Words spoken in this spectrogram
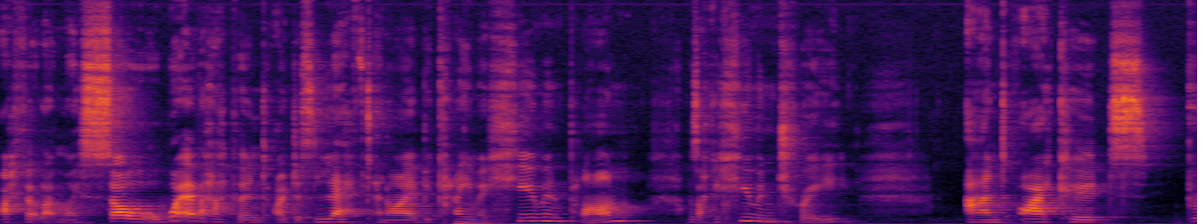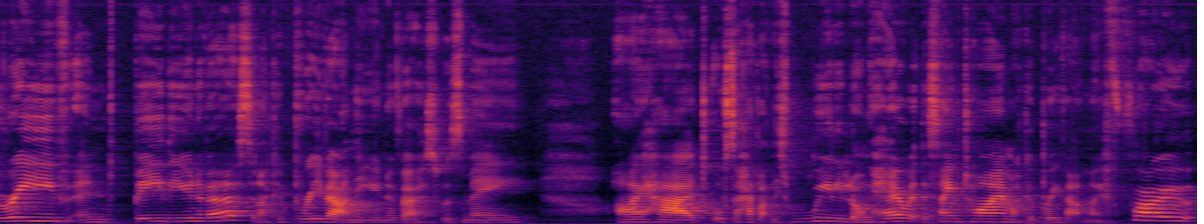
I felt like my soul or whatever happened, I just left and I became a human plant. I was like a human tree. And I could breathe and be the universe, and I could breathe out, and the universe was me. I had also had like this really long hair at the same time. I could breathe out my throat.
